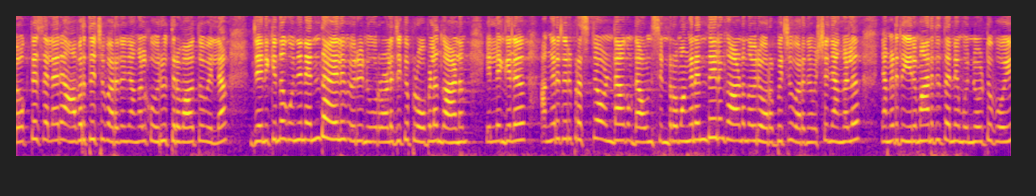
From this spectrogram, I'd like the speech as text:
ഡോക്ടേഴ്സ് എല്ലാവരും ആവർത്തിച്ച് പറഞ്ഞു ഞങ്ങൾക്ക് ഒരു ഉത്തരവാദിത്വവും ഇല്ല. ജനിക്കുന്ന കുഞ്ഞിന് എന്തായാലും ഒരു ന്യൂറോളജിക്ക് പ്രോബ്ലം കാണും. ഇല്ലെങ്കിൽ അങ്ങനത്തെ ഒരു പ്രശ്നം ഉണ്ടാകും ഡൗൺ സിൻഡ്രോം അങ്ങനെ എന്തെങ്കിലും കാണുന്നവർ ഉറപ്പിച്ച് പറഞ്ഞു. പക്ഷേ ഞങ്ങൾ ഞങ്ങളുടെ തീരുമാനത്തിൽ തന്നെ മുന്നോട്ട് പോയി.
